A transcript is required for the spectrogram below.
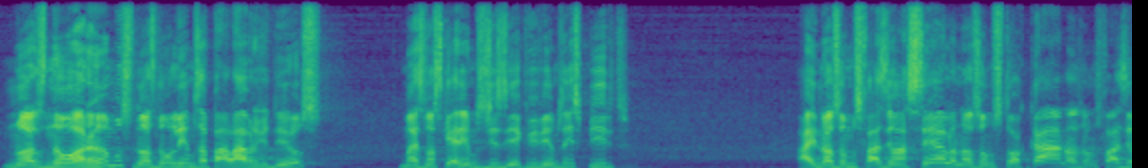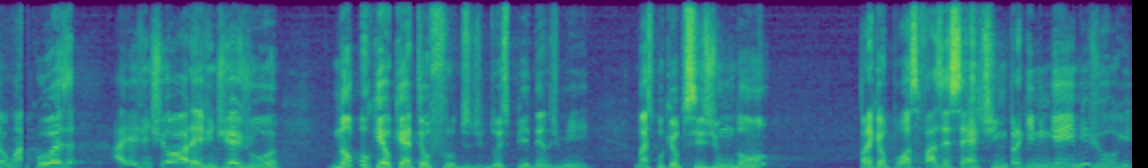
nós não oramos, nós não lemos a palavra de Deus, mas nós queremos dizer que vivemos em espírito. Aí nós vamos fazer uma célula, nós vamos tocar, nós vamos fazer alguma coisa, aí a gente ora, aí a gente jejua. Não porque eu quero ter o fruto do Espírito dentro de mim, mas porque eu preciso de um dom para que eu possa fazer certinho para que ninguém me julgue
